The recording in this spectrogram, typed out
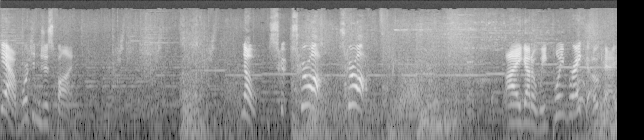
Yeah, working just fine. No, sc screw off! Screw off! I got a weak point break? Okay.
